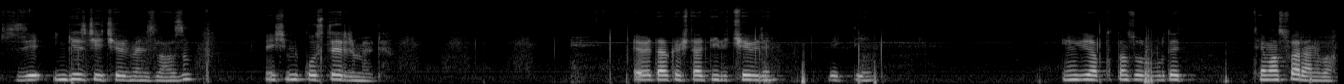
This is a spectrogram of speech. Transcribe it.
Sizi İngilizce'ye çevirmeniz lazım. Ben şimdi gösteririm evde. Evet arkadaşlar dili çevirin. Bekleyin. İngilizce yaptıktan sonra burada temas var hani bak.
